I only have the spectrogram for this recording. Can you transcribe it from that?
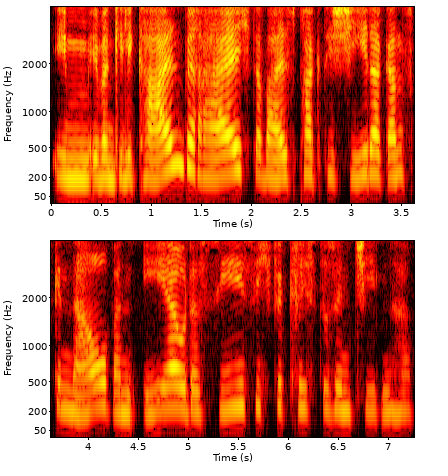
Im evangelikalen Bereich, da weiß praktisch jeder ganz genau, wann er oder sie sich für Christus entschieden hat,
